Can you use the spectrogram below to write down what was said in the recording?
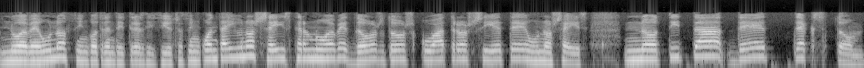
915331851 Notita de texto.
